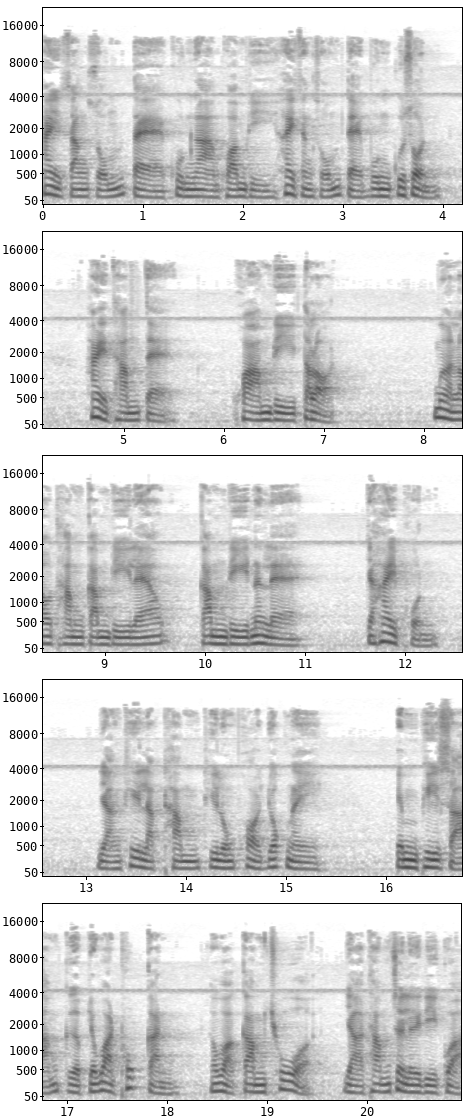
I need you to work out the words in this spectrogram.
ให้สังสมแต่คุณงามความดี ให้สังสมแต่บุญกุศล ให้ทำแต่ความดีตลอด เมื่อเราทำกรรมดีแล้ว กรรมดีนั่นแหละจะให้ผล อย่างที่หลักธรรมที่หลวงพ่อยกใน MP3 เกือบจะว่าทุกกันเพราะว่ากรรมชั่ว อย่าทำเสียเลยดีกว่า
